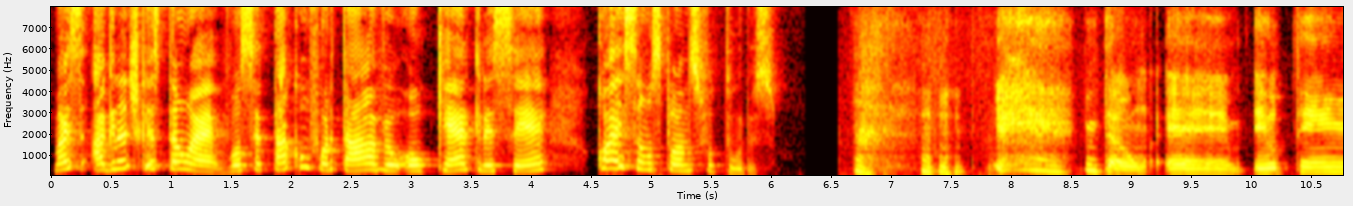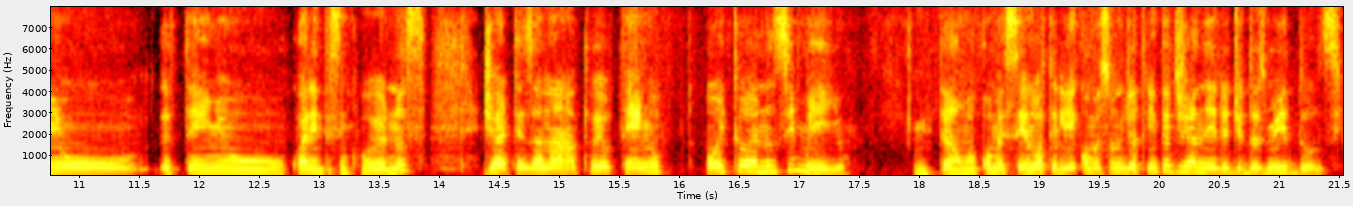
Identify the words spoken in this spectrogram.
Mas a grande questão é: você tá confortável ou quer crescer? Quais são os planos futuros? então, é, eu tenho eu tenho 45 anos. De artesanato eu tenho 8 anos e meio. Então, eu comecei no ateliê, começou no dia 30 de janeiro de 2012.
